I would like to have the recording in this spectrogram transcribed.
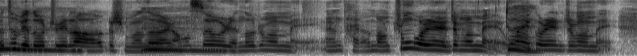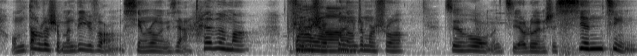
有特别多追 log 什么的，然后所有人都这么美，然后台湾帮中国人也这么美，外国人也这么美。我们到了什么地方？形容一下，heaven 吗？不是不是，不能这么说。最后我们结论是仙境、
